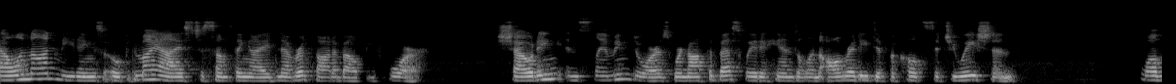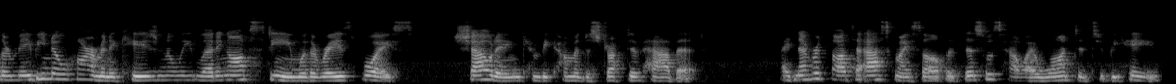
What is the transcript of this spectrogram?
Al Anon meetings opened my eyes to something I had never thought about before. Shouting and slamming doors were not the best way to handle an already difficult situation. While there may be no harm in occasionally letting off steam with a raised voice, shouting can become a destructive habit. I'd never thought to ask myself if this was how I wanted to behave.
